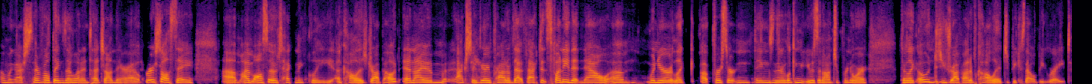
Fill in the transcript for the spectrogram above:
Oh my gosh, several things I want to touch on there. First, I'll say um, I'm also technically a college dropout, and I'm actually very proud of that fact. It's funny that now, um, when you're like up for certain things and they're looking at you as an entrepreneur, they're like, "Oh, did you drop out of college? Because that would be great."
